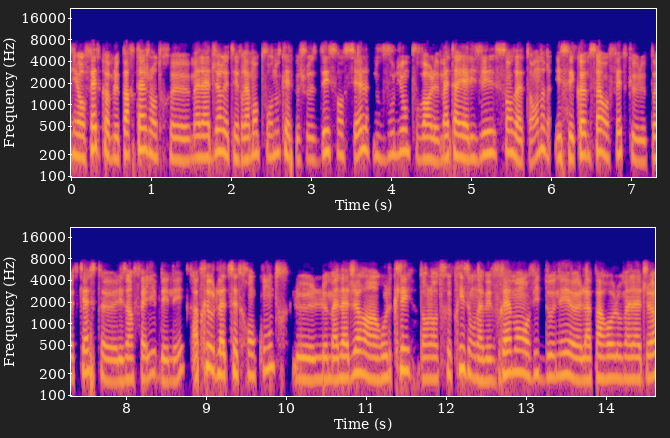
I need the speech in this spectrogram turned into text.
et en fait, comme le partage entre managers était vraiment pour nous quelque chose d'essentiel, nous voulions pouvoir le matérialiser sans attendre. Et c'est comme ça, en fait, que le podcast euh, Les Infaillibles est né. Après, au-delà de cette rencontre, le, manager a un rôle clé dans l'entreprise on avait vraiment envie de donner euh, la parole aux managers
